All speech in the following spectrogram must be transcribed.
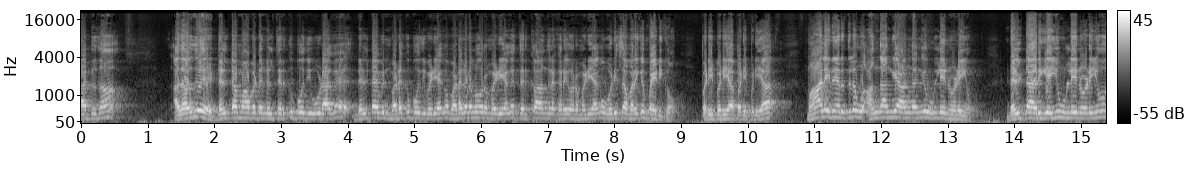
காற்று தான். அதாவது டெல்டா மாவட்டங்கள் தெற்கு பகுதி ஊடாக டெல்டாவின் வடக்கு பகுதி வழியாக வடகடலோரம் வழியாக தெற்கு ஆந்திர கரையோரம் வழியாக ஒடிசா வரைக்கும் பயணிக்கும். படிப்படியாக படிப்படியாக மாலை நேரத்தில் அங்காங்கே ஆங்காங்கே உள்ளே நுழையும். டெல்டா அருகேயும் உள்ளே நுழையும்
